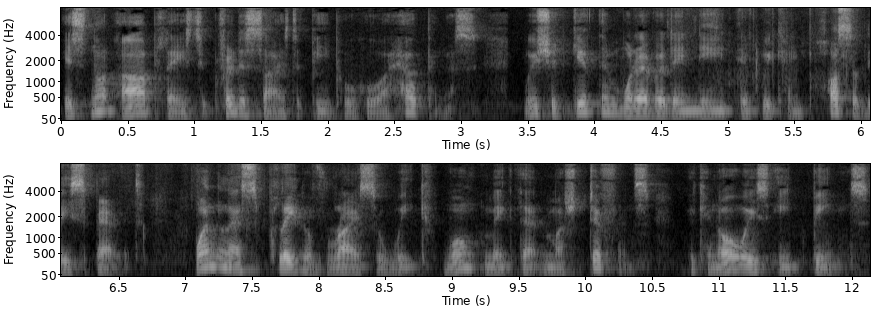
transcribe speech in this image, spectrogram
It's not our place to criticize the people who are helping us. We should give them whatever they need if we can possibly spare it. One less plate of rice a week won't make that much difference. We can always eat beans.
